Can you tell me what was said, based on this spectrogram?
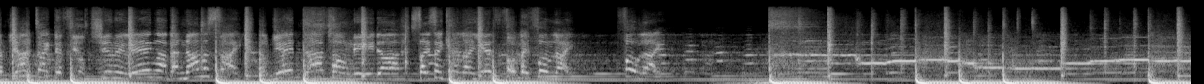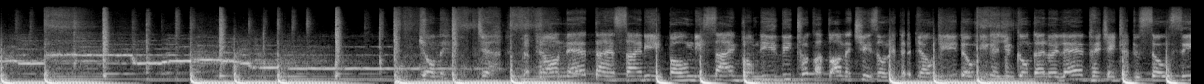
အများတိုက်တဲ့ feel ချင်းတွေလဲငါကနားမဆိုင်အမြဲတမ်းထောင်နေတာဆိုင်ဆိုင်ခံလိုက်ရဲ့ phone like phone like phone like ပြော ဆိုင်ဒီပုံဒီဆိုင်ပုံဒီပြီးထွက်ခွာသွားမယ်ခြေစုံနဲ့တပြောင်ဒီတုံဒီကရင်ကုန်တန်တွေလဲဖဲချိတ်ထပ်သူစုံစီ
